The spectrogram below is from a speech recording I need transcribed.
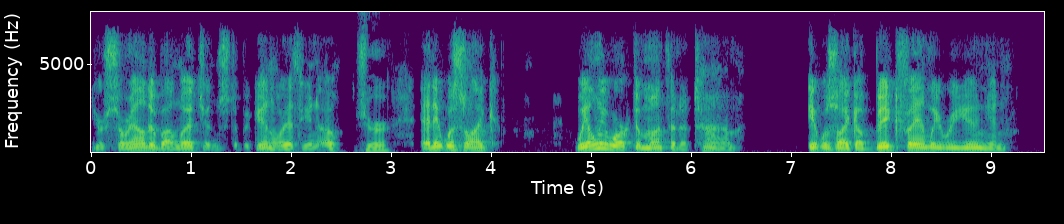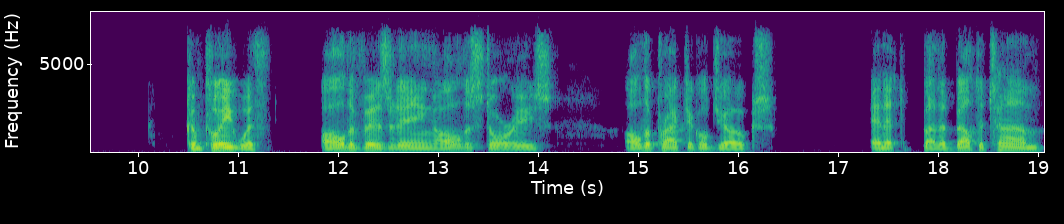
you're surrounded by legends to begin with, you know. Sure. And it was like we only worked a month at a time. It was like a big family reunion, complete with all the visiting, all the stories, all the practical jokes, and at by the, about the time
